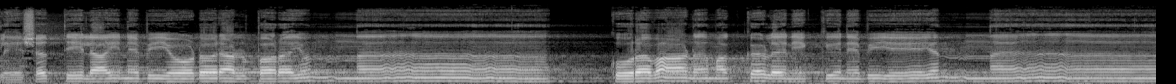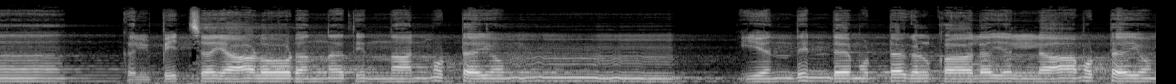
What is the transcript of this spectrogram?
ക്ലേശത്തിലായി നബിയോടൊരാൾ പറയുന്ന കുറവാണ് മക്കളെനിക്ക് നബിയേ എന്ന്. കൽപ്പിച്ചയാളോടന്ന് തിന്നാൻ മുട്ടയും എന്തിന്റെ മുട്ടകൾ കാലയെല്ലാ മുട്ടയും?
